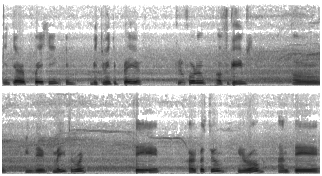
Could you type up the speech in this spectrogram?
interfacing in between the players. Two forms of games uh, in the Mediterranean, the Harpastum in Rome and the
